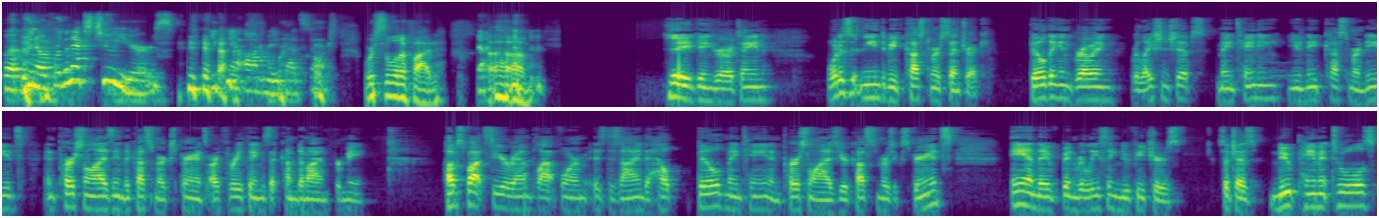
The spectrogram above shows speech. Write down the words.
But you know, for the next two years, yeah, you can't automate that stuff. We're solidified. Yeah. um, hey, Gain Grow Retain. What does it mean to be customer centric? Building and growing relationships, maintaining unique customer needs, and personalizing the customer experience are three things that come to mind for me. HubSpot CRM platform is designed to help build, maintain, and personalize your customer's experience and they've been releasing new features such as new payment tools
